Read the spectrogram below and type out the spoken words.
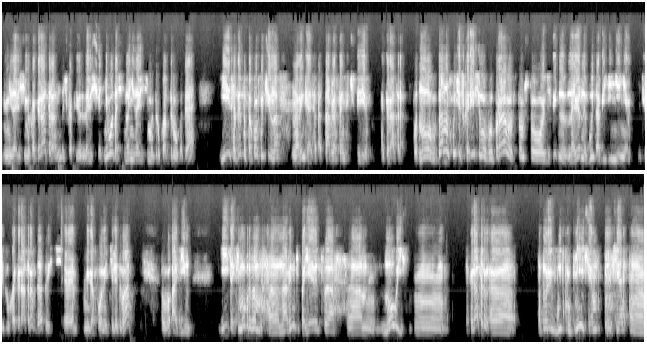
независимых оператора, ну, то есть как зависящих от него, то есть, но независимых друг от друга, да, и, соответственно, в таком случае у нас на рынке также останется четыре оператора. Вот, но в данном случае, скорее всего, вы правы в том, что действительно, наверное, будет объединение этих двух операторов, да, то есть э, Мегафон и Теле2 в один. И таким образом э, на рынке появится э, новый э, оператор, э, который будет крупнее, чем все э,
